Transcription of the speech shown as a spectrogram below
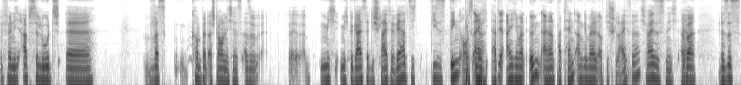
finde ich, absolut äh, was komplett Erstaunliches. Also, äh, mich, mich begeistert die Schleife. Wer hat sich dieses Ding ausgedacht? hat dir eigentlich jemand irgendeiner ein Patent angemeldet auf die Schleife? Ich weiß es nicht, Ja. aber das ist,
